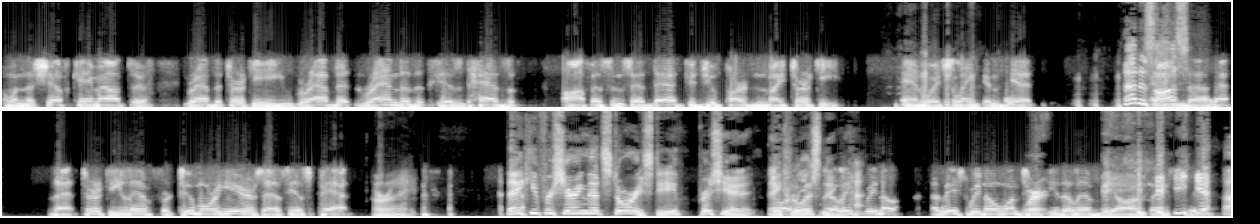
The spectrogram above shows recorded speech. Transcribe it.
when the chef came out to grab the turkey, he grabbed it, ran to the, his dad's office, and said, "Dad, could you pardon my turkey?" In which Lincoln did. That is And, awesome. Uh, that that turkey lived for two more years as his pet. All right. Thank you for sharing that story, Steve. Appreciate it. Thanks So for least- listening. At least we know. At least we know one We're- turkey that lived beyond Thanksgiving. yeah.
